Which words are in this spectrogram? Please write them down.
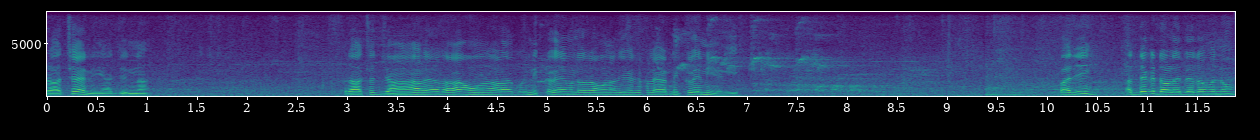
ਰਾਛਾ ਹੈ ਨਹੀਂ ਅੱਜ ਇੰਨਾ। ਰਾਛ ਜਾਣ ਵਾਲਿਆਂ ਦਾ, ਆਉਣ ਵਾਲਾ ਕੋਈ ਨਿਕਲੇ ਮੈਨੂੰ ਆਉਣ ਵਾਲੀ ਹਜੇ ਫਲੈਟ ਨਿਕਲੇ ਨਹੀਂ ਹੈਗੀ। ਭਾਜੀ, ਅੱਧੇ ਕ ਡੋਲੇ ਦੇ ਦਿਓ ਮੈਨੂੰ।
